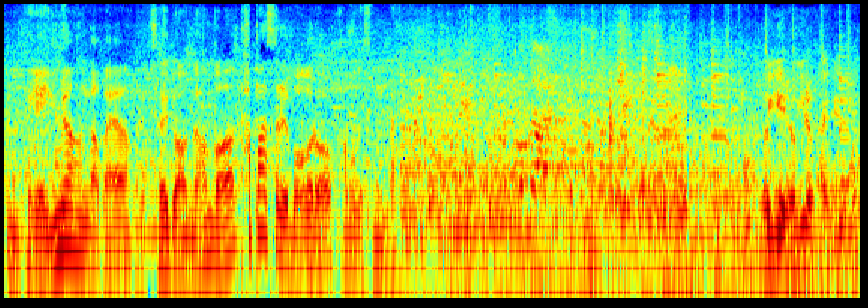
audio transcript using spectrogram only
좀 되게 유명한가 봐요. 그래서 저희도 오늘 한번 타파스를 먹으러 가보겠습니다. 어? 여기, 여기를 가야 되는데?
